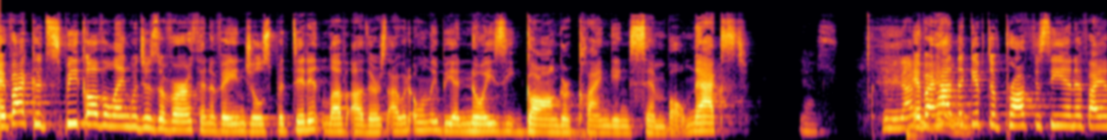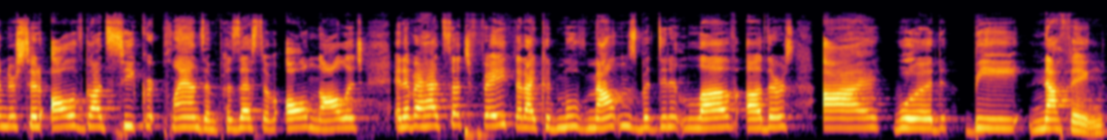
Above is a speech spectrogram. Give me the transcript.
If I could speak all the languages of earth and of angels, but didn't love others, I would only be a noisy gong or clanging cymbal. Next. Yes. I mean, If I had the gift of prophecy and if I understood all of God's secret plans and possessed of all knowledge, and if I had such faith that I could move mountains but didn't love others, I would be nothing.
